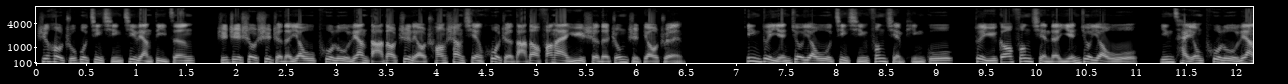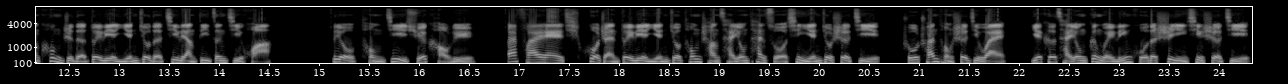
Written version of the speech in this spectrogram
之后逐步进行剂量递增，直至受试者的药物铺路量达到治疗窗上限或者达到方案预设的终止标准。应对研究药物进行风险评估，对于高风险的研究药物，应采用铺路量控制的队列研究的剂量递增计划。六、统计学考虑，FIH 扩展队列研究通常采用探索性研究设计，除传统设计外，也可采用更为灵活的适应性设计。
